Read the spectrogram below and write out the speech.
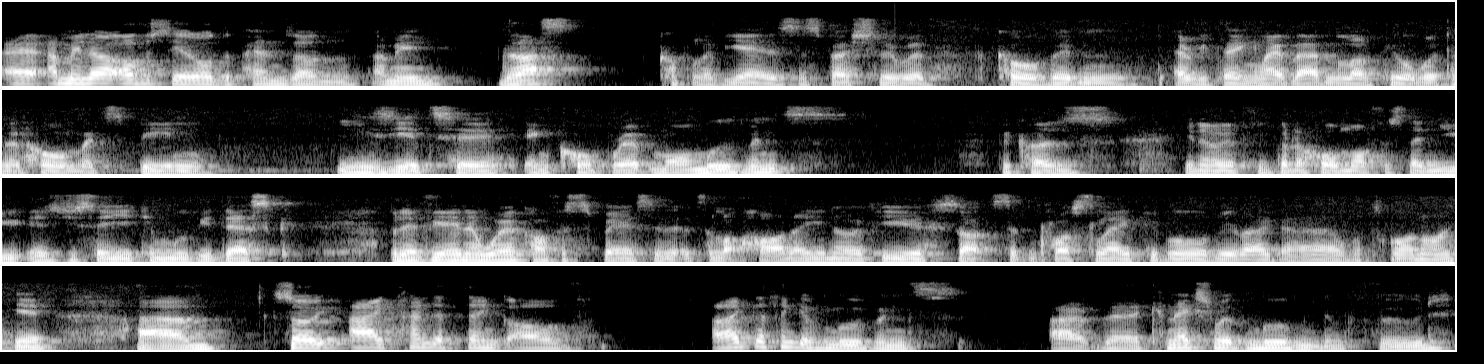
I mean obviously it all depends on i mean the last couple of years especially with covid and everything like that and a lot of people working at home it's been easier to incorporate more movements because you know, if you've got a home office, then you, as you say, you can move your desk. But if you're in a work office space, it's a lot harder. You know, if you start sitting cross-legged, people will be like, uh, "What's going on here?" Um, so I kind of think of, I like to think of movements, uh, the connection with movement and food.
